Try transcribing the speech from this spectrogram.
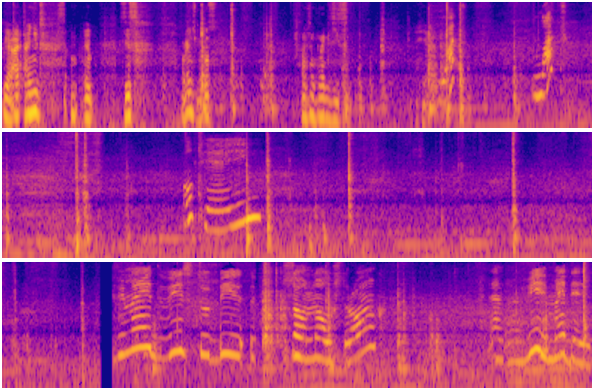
Yeah, I, I need some, uh, this wrench because something like this. Yeah. What? What? Okay. We to be so no strong and we made it.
